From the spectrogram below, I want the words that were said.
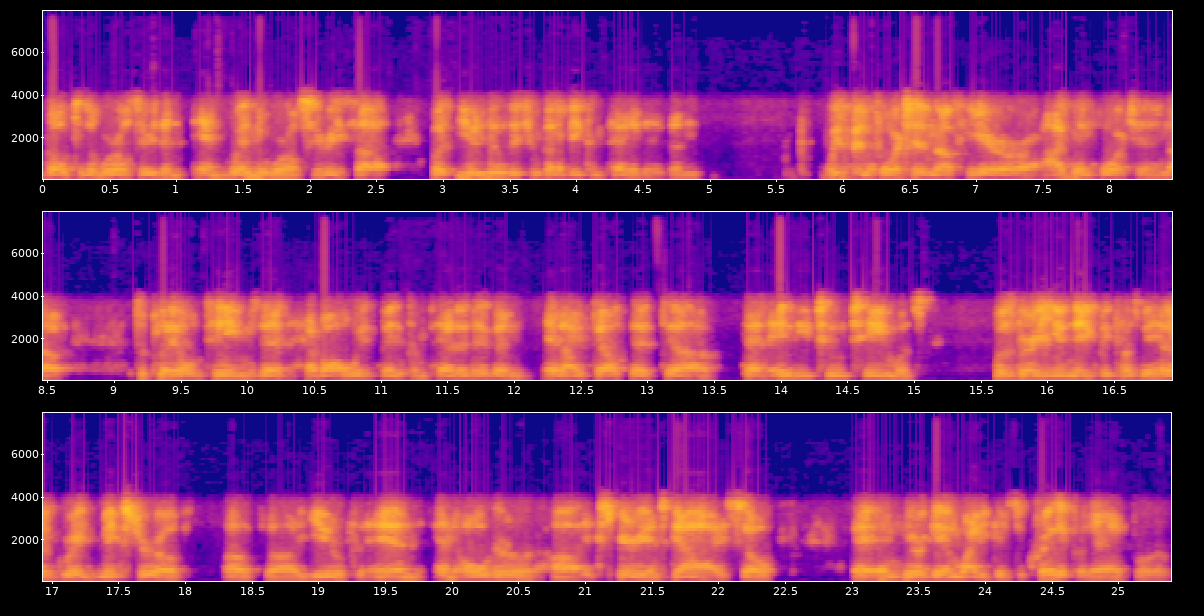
go to the World Series and, and win the World Series, uh, but you knew that you were going to be competitive, and we've been fortunate enough here, or I've been fortunate enough to play on teams that have always been competitive, and and I felt that uh, that '82 team was was very unique because we had a great mixture of of uh, youth and and older uh, experienced guys. So, and, here again, Whitey gets the credit for that for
